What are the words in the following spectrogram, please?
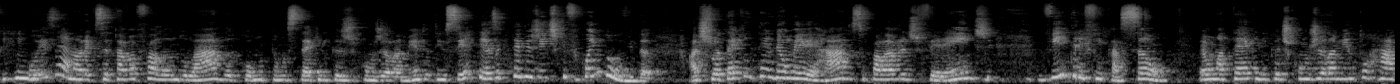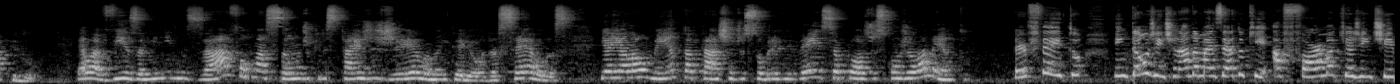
Pois é, na hora que você estava falando lá de como estão as técnicas de congelamento, eu tenho certeza que teve gente que ficou em dúvida. Achou até que entendeu meio errado, essa palavra é diferente. Vitrificação é uma técnica de congelamento rápido ela visa minimizar a formação de cristais de gelo no interior das células e aí ela aumenta a taxa de sobrevivência após descongelamento. Perfeito. Então, gente, nada mais é do que a forma que a gente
